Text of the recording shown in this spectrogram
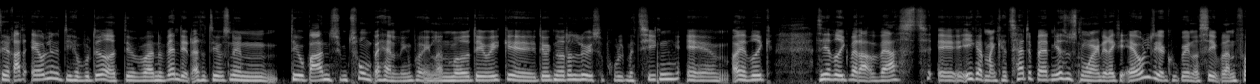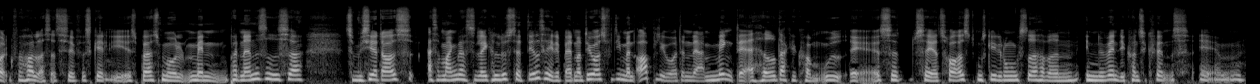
det er ret ærgerligt, at de har vurderet, at det var nødvendigt. Altså det er jo, sådan en, det er jo bare en symptombehandling på en eller anden måde. Det er jo ikke, det er jo ikke noget, der løser problematikken. Øh, og jeg ved, ikke, altså jeg ved ikke, hvad der er værst. Øh, ikke, at man kan tage debatten. Jeg synes nogle gange, det er rigtig ærgerligt at kunne gå ind og se, hvordan folk forholder sig til forskellige spørgsmål. Men på den anden side, så, som vi siger, der er også altså mange, der slet ikke har lyst til at deltage i debatten. Og det er jo også, fordi man oplever den der mængde af had, der kan komme ud. Øh, så, så jeg tror også, måske det nogle steder har været en, en nødvendig konsekvens. Øhm.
